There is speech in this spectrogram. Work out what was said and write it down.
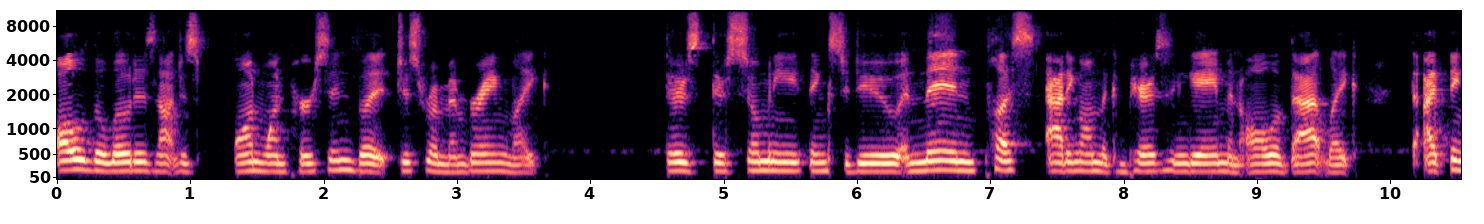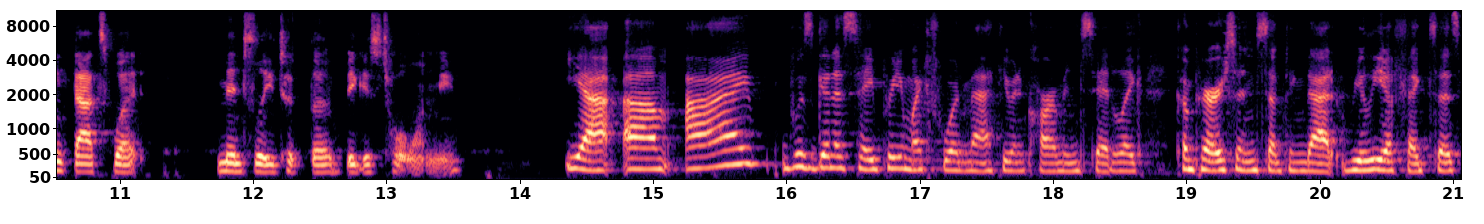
all of the load is not just on one person but just remembering like there's there's so many things to do. And then plus adding on the comparison game and all of that like i think that's what mentally took the biggest toll on me. Yeah um i was gonna say pretty much what matthew and carmen said like comparison is something that really affects us.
